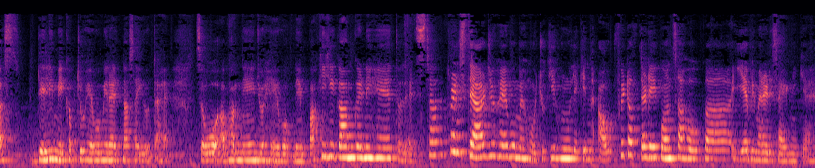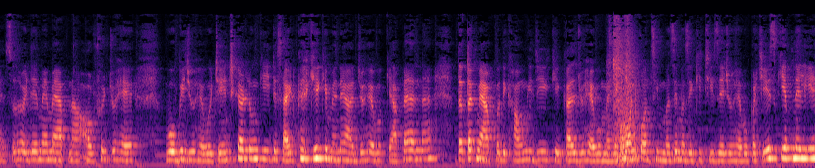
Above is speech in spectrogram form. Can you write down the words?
बस डेली मेकअप जो है वो मेरा इतना सही होता है। सो so, अब हमने जो है वो अपने बाकी के काम करने हैं तो लेट्स स्टार्ट फ्रेंड्स तैयार जो है वो मैं हो चुकी हूँ लेकिन आउटफिट ऑफ़ द डे कौन सा होगा ये अभी मैंने डिसाइड नहीं किया है। सो so, थोड़ी देर में मैं अपना आउटफिट जो है वो भी जो है वो चेंज कर लूँगी डिसाइड करके कि मैंने आज जो है वो क्या पहनना है। तब तक मैं आपको दिखाऊँगी जी कि कल जो है वो मैंने कौन कौन सी मज़े मज़े की चीज़ें जो है वो परचेज़ की अपने लिए।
